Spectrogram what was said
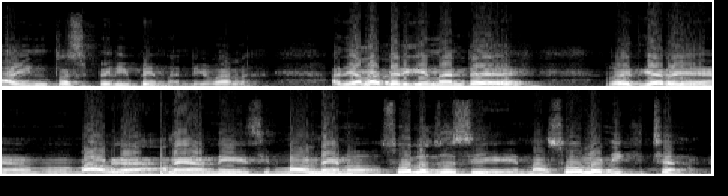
ఆ ఇంట్రెస్ట్ పెరిగిపోయిందండి ఇవాళ. అది ఎలా పెరిగిందంటే రోహిత్ గారు మామూలుగా అనే నీ సినిమాలు నేను సోలో చూసి నా సోలో నీకు ఇచ్చాను.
